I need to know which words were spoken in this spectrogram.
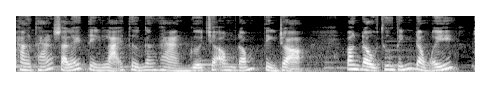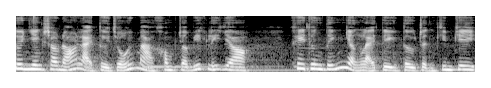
hàng tháng sẽ lấy tiền lãi từ ngân hàng gửi cho ông đóng tiền trọ. Ban đầu Thương Tín đồng ý, tuy nhiên sau đó lại từ chối mà không cho biết lý do. Khi Thương Tín nhận lại tiền từ Trịnh Kim Chi,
